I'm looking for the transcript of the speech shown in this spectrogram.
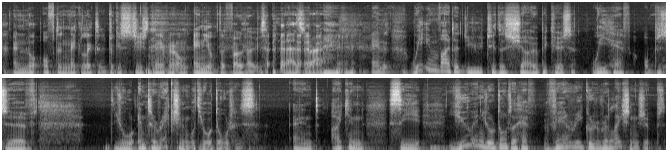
and not often neglected because she's never on any of the photos. That's right. and we invited you to the show because we have observed your interaction with your daughters. And I can see you and your daughter have very good relationships.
